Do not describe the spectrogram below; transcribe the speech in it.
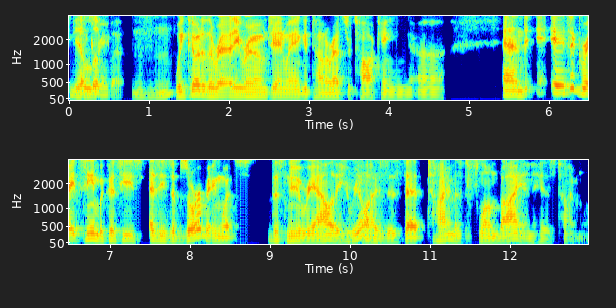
yeah, a little bit. hmm we go to the ready room. Janeway and Gotana Retz are talking, uh, and it's a great scene because he's as he's absorbing what's this new reality, he realizes that time has flown by in his timeline,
